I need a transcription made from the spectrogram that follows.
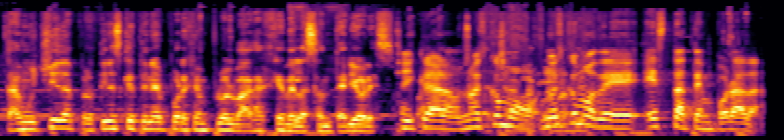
está muy chida, pero tienes que tener, por ejemplo, el bagaje de las anteriores. Sí, claro, no es como, no es como de esta temporada.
